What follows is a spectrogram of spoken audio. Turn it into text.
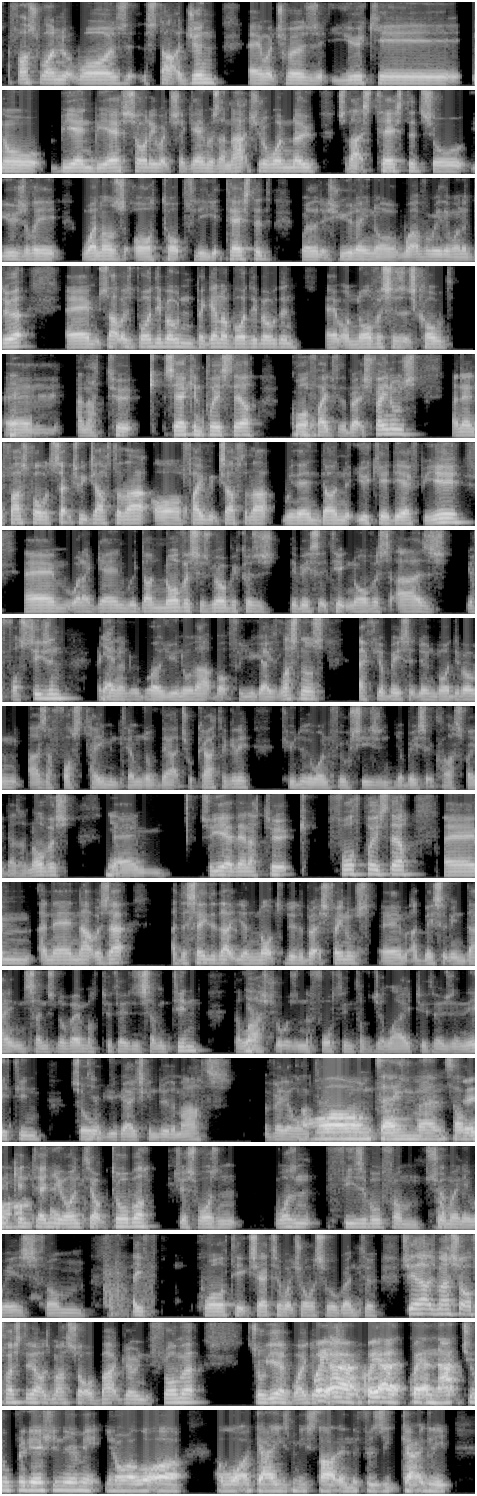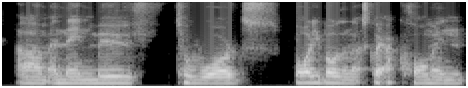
First one was the start of June, uh, which was UK no BNBF, sorry, which again was a natural one now. So that's tested. So usually winners or top three get tested, whether it's urine or whatever way they want to do it. Um, so that was bodybuilding, beginner bodybuilding, um, or novice as it's called. Yeah. Uh, and I took second place there, qualified for the British finals. And then fast forward six weeks after that, or five weeks after that, we then done UK DFBA, um, where again we done novice as well because they basically take novice as your first season. Again, I know well you know that, but for you guys listeners, if you're basically doing bodybuilding as a first time in terms of the actual category, if you do the one full season, you're basically classified as a novice. Yeah. Um, so yeah, then I took fourth place there, um, and then that was it. I decided that year not to do the British finals. Um, I'd basically been dieting since November 2017. The Yeah. last show was on the 14th of July 2018. So Yeah. you guys can do the maths. A very long time. long time, man. Then continue on to October. Just wasn't wasn't feasible from so many ways, from life quality, etc., which obviously we'll go into. So yeah, that was my sort of history. That was my sort of background from it. So yeah, why don't quite a quite a quite a natural progression there, mate. You know, a lot of a lot of guys may start in the physique category, um, and then move towards bodybuilding. That's quite a common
